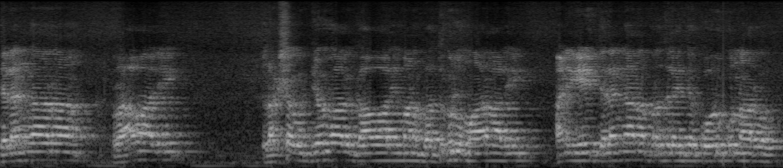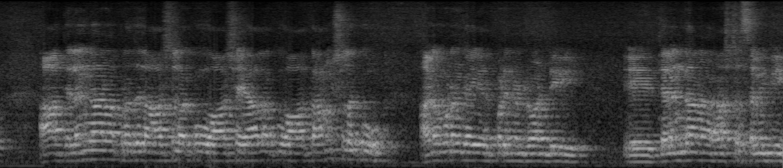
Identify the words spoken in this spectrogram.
తెలంగాణ రావాలి లక్ష ఉద్యోగాలు కావాలి మన బతుకులు మారాలి అని ఏ తెలంగాణ ప్రజలైతే కోరుకున్నారో ఆ తెలంగాణ ప్రజల ఆశలకు ఆశయాలకు ఆకాంక్షలకు అనుగుణంగా ఏర్పడినటువంటి ఈ తెలంగాణ రాష్ట్ర సమితి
